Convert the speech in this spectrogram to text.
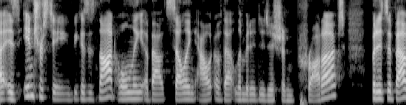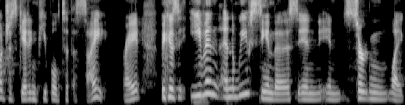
uh, is interesting because it's not only about selling out of that limited edition product, but it's about just getting people to the site right because mm-hmm. even and we've seen this in in certain like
